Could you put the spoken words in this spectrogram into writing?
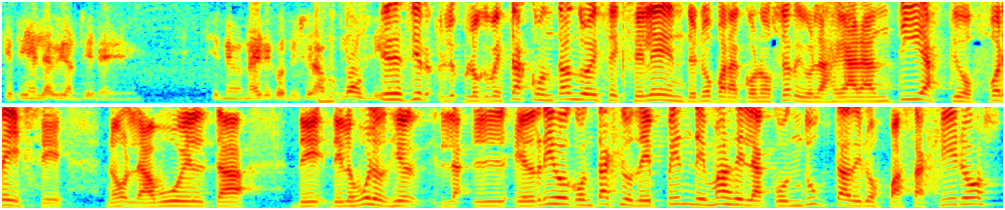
que tiene el avión, tiene tiene un aire acondicionado común. Es decir, lo que me estás contando es excelente, ¿no? Para conocer digo, las garantías que ofrece ¿no? la vuelta de, los vuelos. Es decir, el riesgo de contagio depende más de la conducta de los pasajeros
